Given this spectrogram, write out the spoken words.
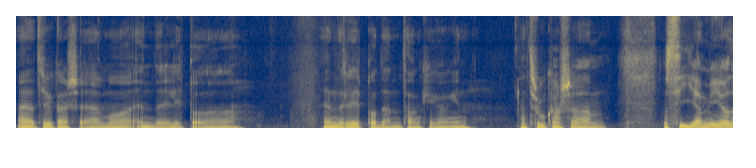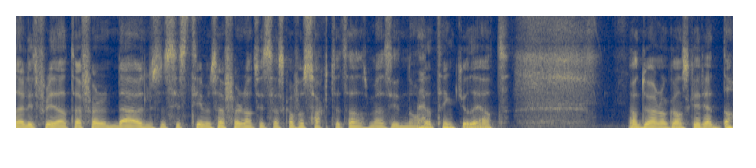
Jeg tror kanskje jeg må endre litt på, endre litt på den tankegangen. Jeg tror kanskje Nå sier jeg mye, og det er litt fordi at jeg føler Det er jo liksom siste time, så jeg føler at hvis jeg skal få sagt det til deg, så må jeg si det nå. Jeg tenker jo det at ja, du er nok ganske redd da,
